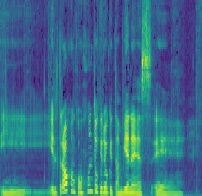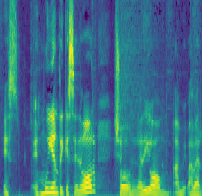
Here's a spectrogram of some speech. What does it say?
y- y el trabajo en conjunto creo que también es, eh, es, es muy enriquecedor. Yo lo digo, a, ver,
